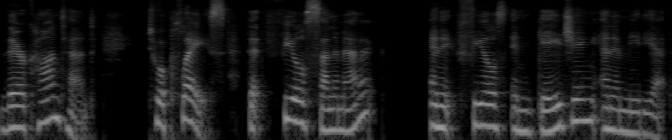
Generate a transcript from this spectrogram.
their content to a place that feels cinematic and it feels engaging and immediate.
